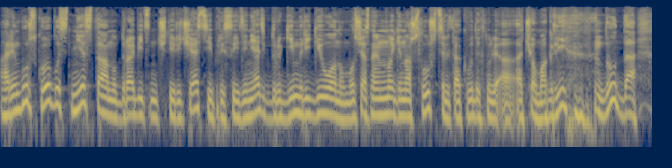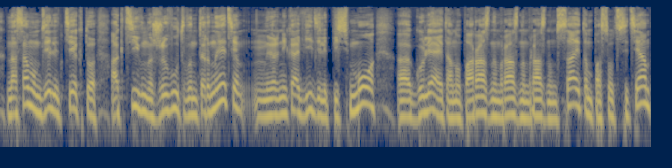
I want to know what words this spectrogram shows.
Оренбургскую область не станут дробить на четыре части и присоединять к другим регионам. Вот сейчас, наверное, многие наши слушатели так выдохнули, а, а что, могли? ну да, на самом деле те, кто активно живут в интернете, наверняка видели письмо, а, гуляет оно по разным-разным-разным сайтам, по соцсетям.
